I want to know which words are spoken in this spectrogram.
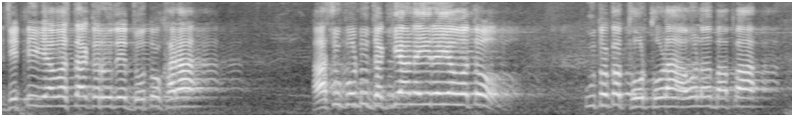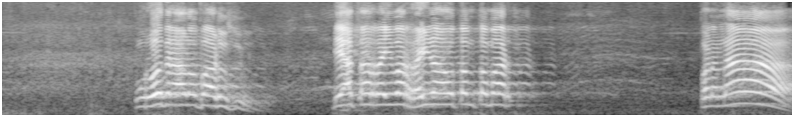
જેટલી વ્યવસ્થા કરું તે જોતો ખરા. હા શું ખોટું જગ્યા નહીં રહ્યો હતો? હું તો કહું, થોડ, થોડા આવો ને બાપા. હું રોજ રાડો પાડું છું. બે, ચાર રવિવાર રહી ના આવો તમ તમાર. પણ ના.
